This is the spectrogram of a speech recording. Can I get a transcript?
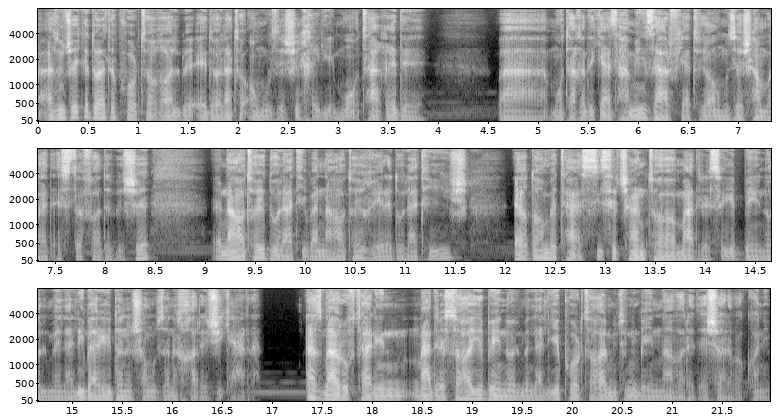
از اونجایی که دولت پرتغال به عدالت آموزشی خیلی معتقده و معتقده که از همه ظرفیت های آموزش هم باید استفاده بشه نهادهای دولتی و نهادهای غیر دولتیش اقدام به تأسیس چند تا مدرسه بین المللی برای دانش آموزان خارجی کردن. از معروفترین مدرسه های بین المللی پرتغال می‌تونیم به این موارد اشاره بکنیم.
